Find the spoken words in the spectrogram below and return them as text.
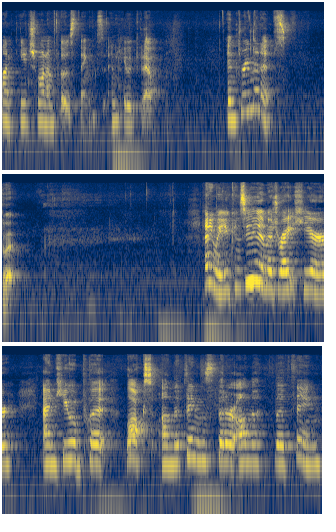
on each one of those things, and he would get out in three minutes. But Anyway, you can see the image right here, and he would put locks on the things that are on the, the thing,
